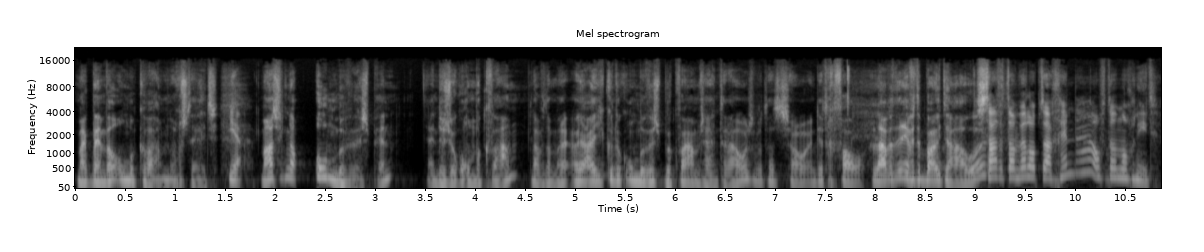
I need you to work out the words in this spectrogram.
maar ik ben wel onbekwaam nog steeds. Ja. Maar als ik nou onbewust ben, en dus ook onbekwaam, laten we dan maar, oh ja, je kunt ook onbewust bekwaam zijn trouwens, want dat is zo in dit geval, laten we het even te buiten houden. Staat het dan wel op de agenda of dan nog niet?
